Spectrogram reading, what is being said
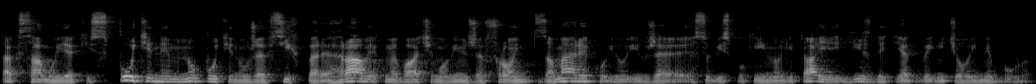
так само, як і з Путіним. Ну, Путін вже всіх переграв, як ми бачимо. Він вже фронт з Америкою і вже собі спокійно літає, їздить, якби нічого й не було.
